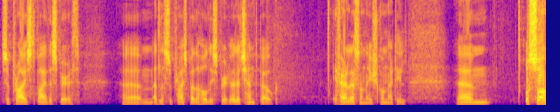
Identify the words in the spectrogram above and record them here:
Surprised by the Spirit, um, eller Surprised by the Holy Spirit, eller kjent bøk. Jeg får lese han, jeg ikke kom her til. Um, og så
